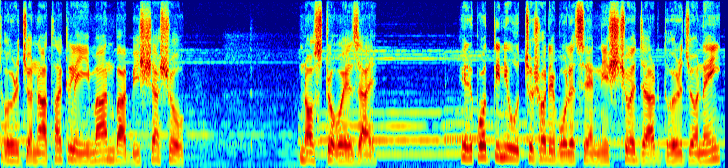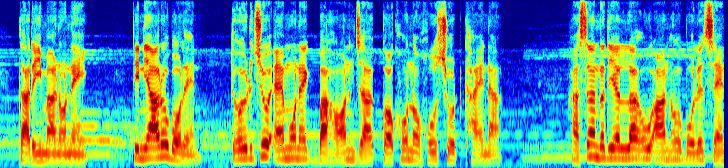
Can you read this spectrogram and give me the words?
ধৈর্য না থাকলে ইমান বা বিশ্বাসও নষ্ট হয়ে যায়। এরপর তিনি উচ্চস্বরে বলেছেন, নিশ্চয় যার ধৈর্য নেই, তার ইমানও নেই। তিনি আরও বলেন, ধৈর্য এমন এক বাহন যা কখনো হোসট খায় না। হাসান রাদিয়াল্লাহু আনহু বলেছেন,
